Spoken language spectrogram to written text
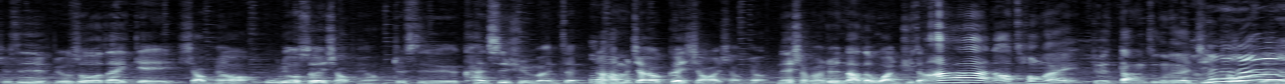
就是比如说，在给小朋友五六岁的小朋友，就是看视讯门诊，嗯那、他们家有更小的小朋友，那个小朋友就拿着玩具这样啊，然后冲来就是挡住那个镜头之类的，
